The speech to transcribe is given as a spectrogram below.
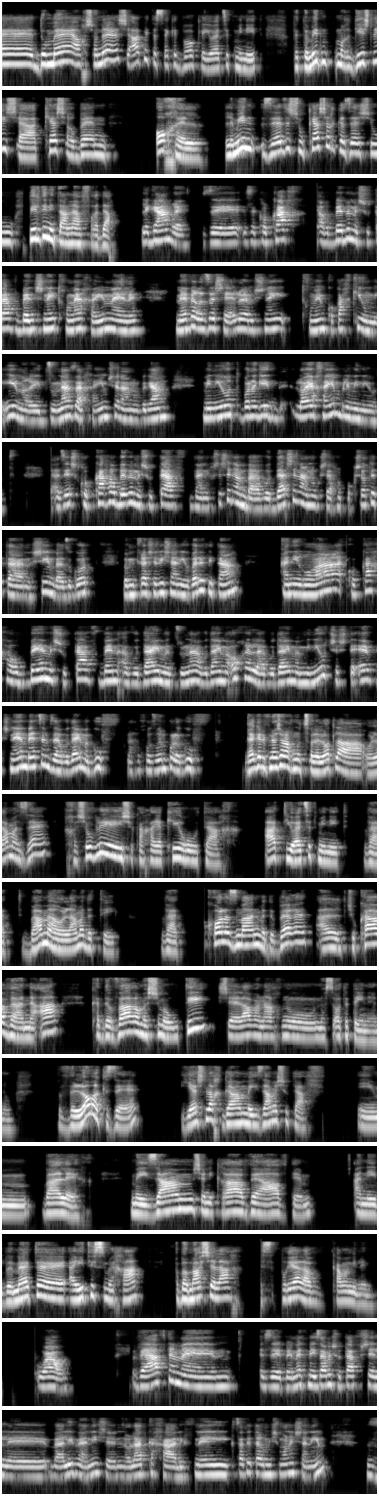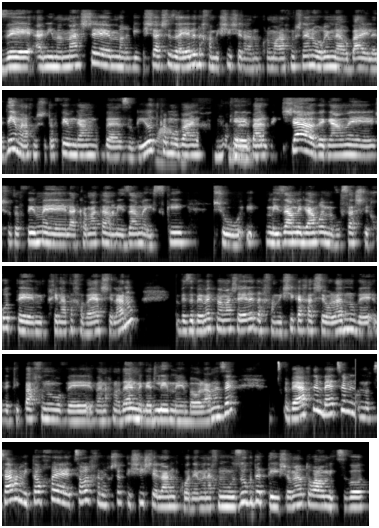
דומה אך שונה שאת מתעסקת בו כיועצת מינית, ותמיד מרגיש לי שהקשר בין אוכל למין זה איזשהו קשר כזה שהוא בלתי ניתן להפרדה. לגמרי, זה, זה כל כך הרבה במשותף בין שני תחומי החיים האלה. מעבר לזה שאלו הם שני תחומים כל כך קיומיים, הרי תזונה זה החיים שלנו וגם מיניות, בוא נגיד, לא היה חיים בלי מיניות. אז יש כל כך הרבה במשותף, ואני חושבת שגם בעבודה שלנו, כשאנחנו פוגשות את הנשים והזוגות, במקרה שלי שאני עובדת איתם, אני רואה כל כך הרבה משותף בין עבודה עם התזונה, עבודה עם האוכל, לעבודה עם המיניות, ששניהם בעצם זה עבודה עם הגוף, אנחנו חוזרים פה לגוף. רגע לפני שאנחנו צוללות לעולם הזה, חשוב לי שככה יכירו אותך. את יועצת מינית, ואת באה מהעולם הדתי, ואת כל הזמן מדברת על תשוקה והנאה כדבר המשמעותי שאליו אנחנו נושאות את עינינו. ולא רק זה, יש לך גם מיזם משותף עם בעלך, מיזם שנקרא ואהבתם. אני באמת אה, הייתי שמחה, הבמה שלך, תספרי עליו כמה מילים. וואו. ואהבתם, אה, זה באמת מיזם משותף של אה, בעלי ואני שנולד ככה לפני קצת יותר משמונה שנים ואני ממש מרגישה שזה הילד החמישי שלנו, כלומר אנחנו שנינו הורים לארבעה ילדים, אנחנו שותפים גם בזוגיות וואו. כמובן כבעל ואישה וגם שותפים להקמת המיזם העסקי שהוא מיזם לגמרי מבוסס שליחות מבחינת החוויה שלנו וזה באמת ממש הילד החמישי ככה שהולדנו וטיפחנו ואנחנו עדיין מגדלים אה, בעולם הזה. ואפטם בעצם נוצר מתוך אה, צורך אני חושבת אישי שלנו קודם. אנחנו זוג דתי שומר תורה ומצוות.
